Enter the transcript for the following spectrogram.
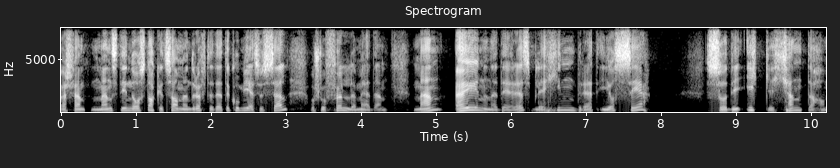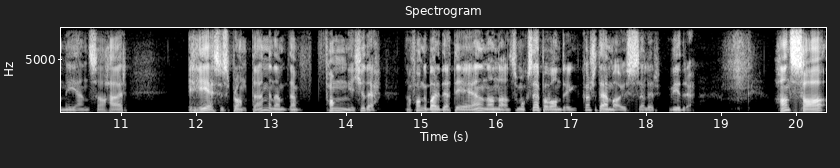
Vers 15. Mens de nå snakket sammen, drøftet dette, kom Jesus selv og slo følge med dem. Men øynene deres ble hindret i å se, så de ikke kjente ham igjen. Så her er Jesus blant dem, men de, de fanger ikke det. De fanger bare det at det er en annen som også er på vandring, kanskje til Emmaus eller videre. Han sa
